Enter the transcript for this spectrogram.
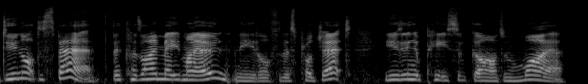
do not despair because I made my own needle for this project using a piece of garden wire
